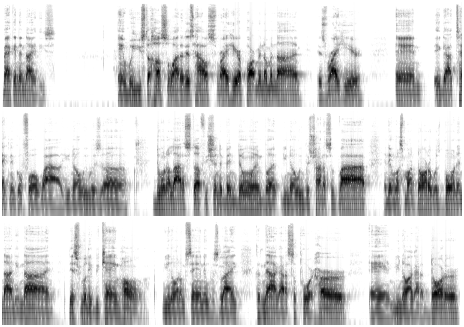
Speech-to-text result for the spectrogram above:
back in the 90s. And we used to hustle out of this house right here, apartment number nine is right here and it got technical for a while. You know, we was uh, doing a lot of stuff we shouldn't have been doing, but you know, we was trying to survive. And then once my daughter was born in '99, this really became home. You know what I'm saying? It was like because now I got to support her, and you know, I got a daughter,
